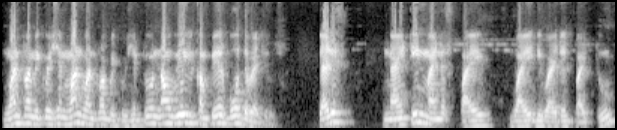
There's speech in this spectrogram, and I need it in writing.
One from equation 1, one from equation 2. Now we will compare both the values. That is 19 minus 5y divided by 2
